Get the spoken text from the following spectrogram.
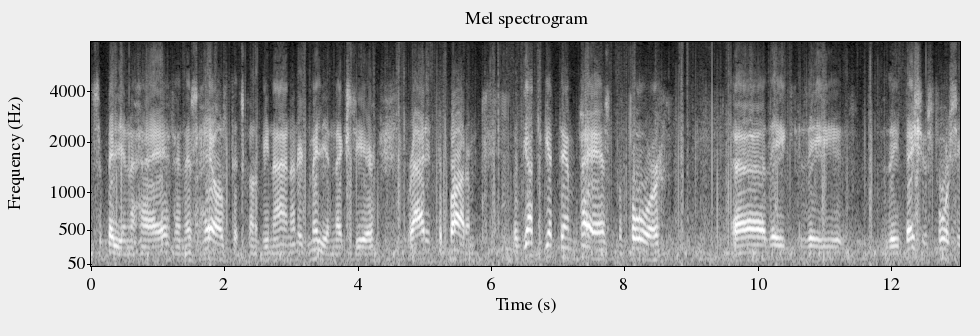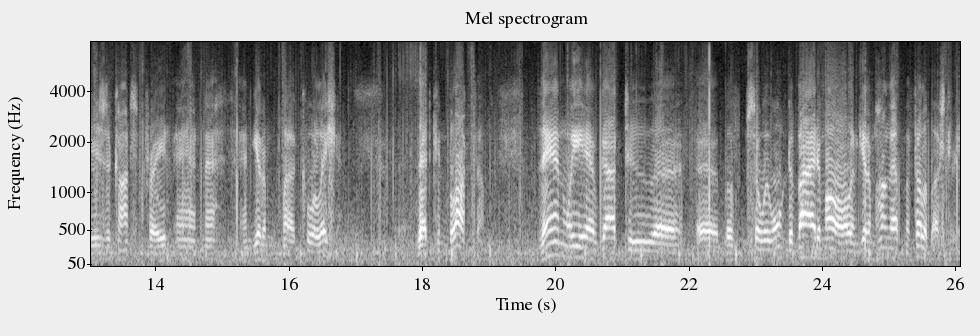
that's a billion and a half, and this health that's going to be 900 million next year, right at the bottom. We've got to get them passed before uh, the the the vicious forces uh, concentrate and uh, and get them a coalition that can block them. Then we have got to uh, uh, so we won't divide them all and get them hung up in a filibuster.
